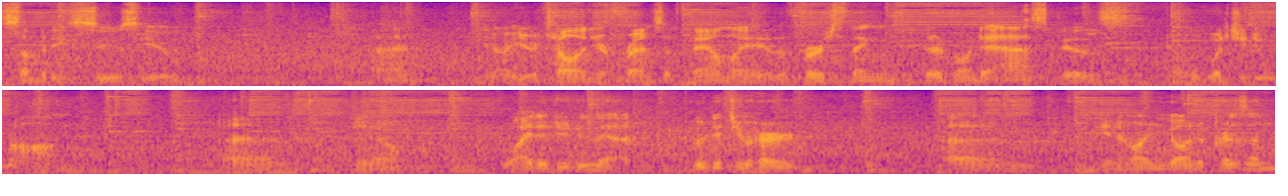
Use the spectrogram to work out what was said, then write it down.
somebody sues you and you know you're telling your friends and family the first thing they're going to ask is you know what'd you do wrong? Uh, you know why did you do that? Who did you hurt? Uh, you know are you going to prison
